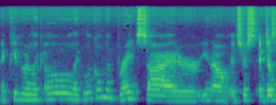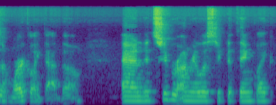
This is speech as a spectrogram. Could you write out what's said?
Like people are like oh like look on the bright side or you know it's just it doesn't work like that though. And it's super unrealistic to think like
